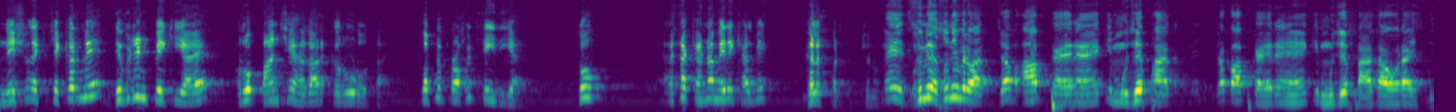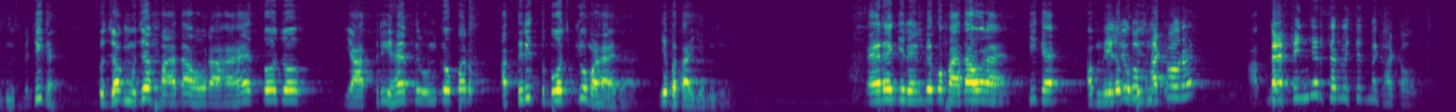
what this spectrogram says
नेशनल एक्सचेकर में डिविडेंड पे किया है और वो पाँच छः हज़ार करोड़ होता है। वो अपने प्रॉफिट से ही दिया है। तो ऐसा कहना मेरे ख्याल में गलत परसेप्शन नहीं सुनिए सुनिए मेरी बात जब आप कह रहे हैं कि मुझे फ़ायदा जब आप कह रहे हैं कि मुझे फ़ायदा हो रहा है इस बिज़नेस में ठीक है? तो जब मुझे फ़ायदा हो रहा है तो जो यात्री है फिर उनके ऊपर अतिरिक्त बोझ क्यों बढ़ाया जाए? ये बताइए मुझे। कह रहे हैं कि रेलवे को फ़ायदा हो रहा है ठीक है? अब मेरे को घाटा हो रहा है। पैसेंजर सर्विसेज़ में घाटा हो रहा है।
